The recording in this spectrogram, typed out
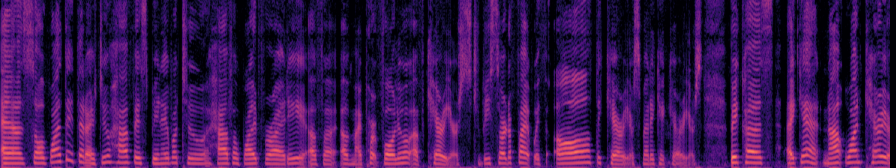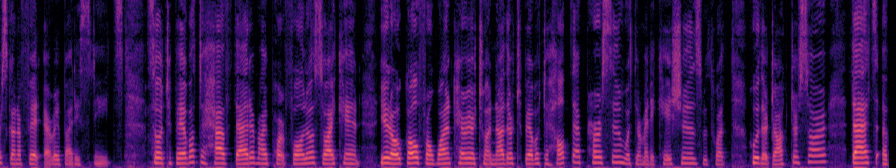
And so, one thing that I do have is being able to have a wide variety of, uh, of my portfolio of carriers to be certified with all the carriers, Medicaid carriers. Because, again, not one carrier is going to fit everybody's needs. So, to be able to have that in my portfolio so I can, you know, go from one carrier to another to be able to help that person with their medications, with what who their doctors are, that's a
